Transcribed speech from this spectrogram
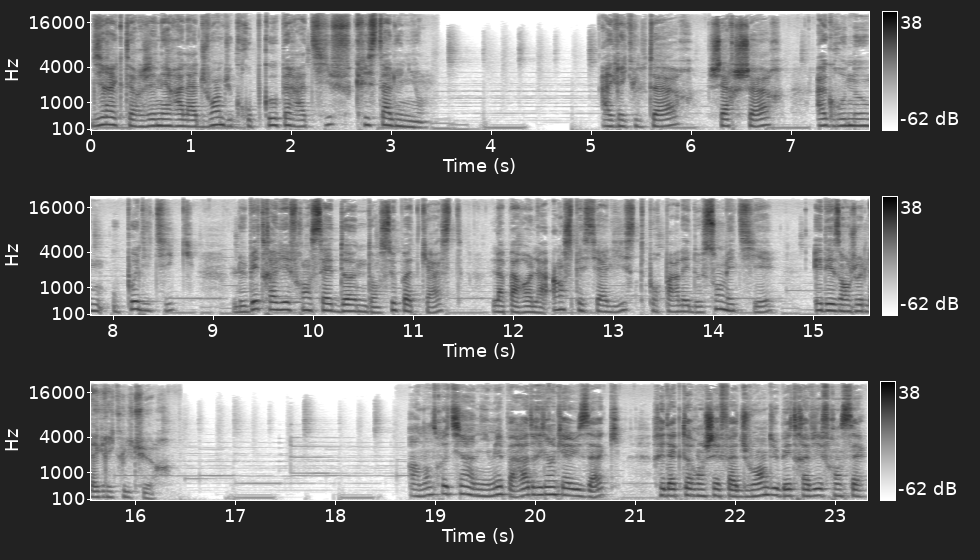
directeur général adjoint du groupe coopératif Cristal Union. Agriculteur, chercheur, agronome ou politique, le betteravier français donne dans ce podcast la parole à un spécialiste pour parler de son métier et des enjeux de l'agriculture. Un entretien animé par Adrien Cahuzac, rédacteur en chef adjoint du betteravier français.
